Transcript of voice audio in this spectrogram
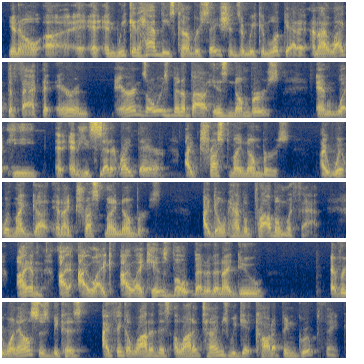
you know, uh, and, and we can have these conversations and we can look at it. And I like the fact that Aaron, Aaron's always been about his numbers and what he, and, and he said it right there. I trust my numbers. I went with my gut and I trust my numbers. I don't have a problem with that. I am, I, I like, I like his vote better than I do everyone else's because I think a lot of this, a lot of times we get caught up in groupthink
